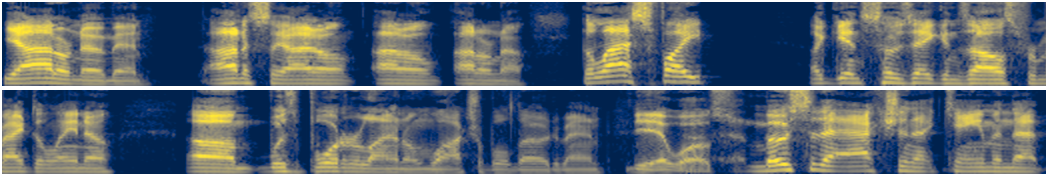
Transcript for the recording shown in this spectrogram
yeah, I don't know, man. Honestly, I don't, I don't, I don't know. The last fight against Jose Gonzalez for Magdaleno um, was borderline unwatchable, though, man. Yeah, it was. Most of the action that came in that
